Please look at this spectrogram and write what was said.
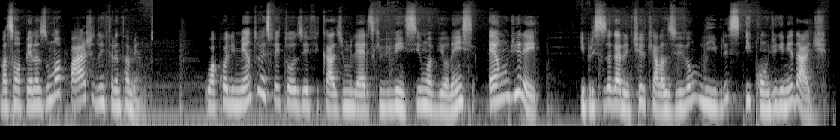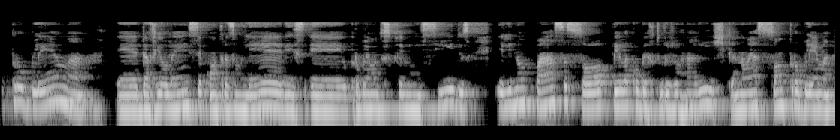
mas são apenas uma parte do enfrentamento. O acolhimento respeitoso e eficaz de mulheres que vivenciam a violência é um direito e precisa garantir que elas vivam livres e com dignidade problema é, da violência contra as mulheres, é, o problema dos feminicídios, ele não passa só pela cobertura jornalística, não é só um problema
